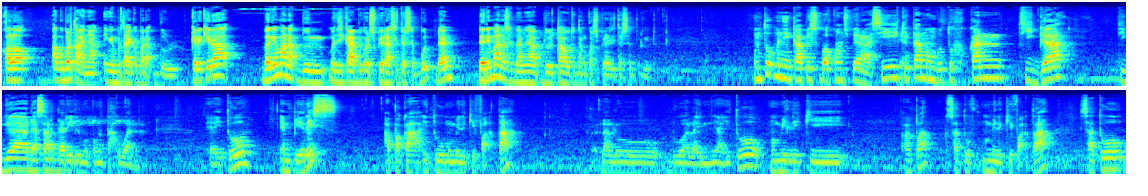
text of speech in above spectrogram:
kalau aku bertanya, ingin bertanya kepada Abdul, kira-kira bagaimana Abdul menyikapi konspirasi tersebut dan dari mana sebenarnya Abdul tahu tentang konspirasi tersebut gitu? Untuk menyikapi sebuah konspirasi, Ya. kita membutuhkan tiga tiga dasar dari ilmu pengetahuan, yaitu empiris, apakah itu memiliki fakta, lalu dua lainnya itu memiliki apa? Satu memiliki fakta, satu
